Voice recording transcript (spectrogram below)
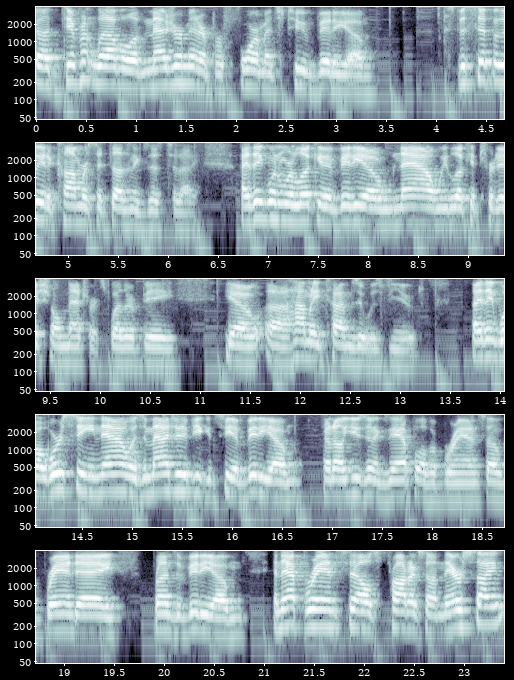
a different level of measurement or performance to video, specifically to commerce that doesn't exist today. I think when we're looking at video now, we look at traditional metrics, whether it be, you know, uh, how many times it was viewed. I think what we're seeing now is imagine if you could see a video, and I'll use an example of a brand. So, brand A runs a video, and that brand sells products on their site,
